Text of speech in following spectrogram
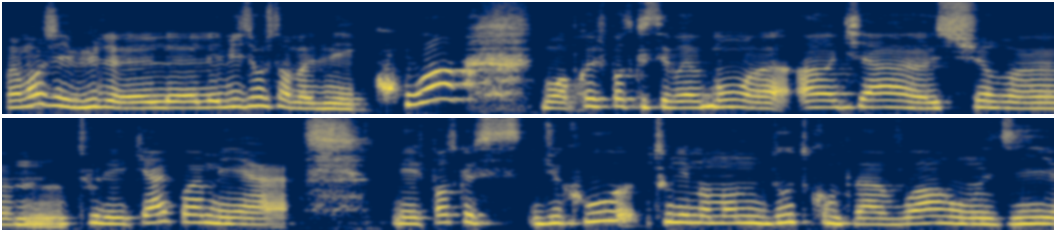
Vraiment j'ai vu l'émission j'étais en mode mais quoi? Bon après je pense que c'est vraiment euh, un cas euh, sur euh, tous les cas quoi mais mais je pense que du coup tous les moments de doute qu'on peut avoir où on se dit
